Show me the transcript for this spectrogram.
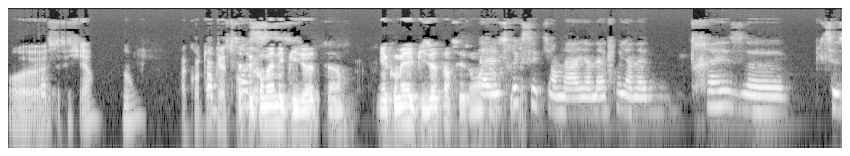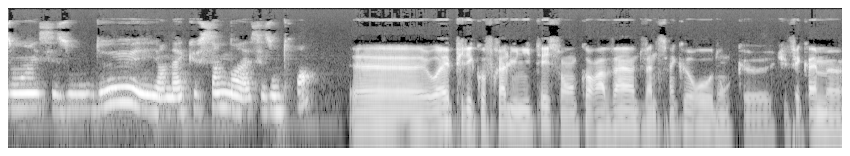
Ouais, ça fait cher. À content Ah, pour Ça fait combien d'épisodes, ça? Il y a combien d'épisodes par saison Ah, le truc, c'est qu'il y en a, il y en a quoi? Il y en a 13 euh, saison 1 et saison 2, et il y en a que 5 dans la saison 3. Euh, ouais, puis les coffrets à l'unité ils sont encore à 20, 25 euros, donc euh, tu fais quand même, euh,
